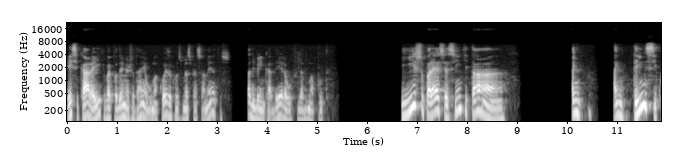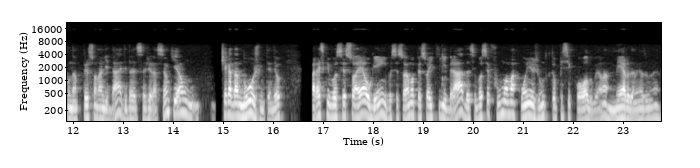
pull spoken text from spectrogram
Esse cara aí que vai poder me ajudar em alguma coisa com os meus pensamentos? Tá de brincadeira, o filho de uma puta. E isso parece assim que tá, tá tá intrínseco na personalidade dessa geração que é um chega a dar nojo, entendeu? Parece que você só é alguém, você só é uma pessoa equilibrada se você fuma maconha junto com teu psicólogo. É uma merda mesmo, né?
